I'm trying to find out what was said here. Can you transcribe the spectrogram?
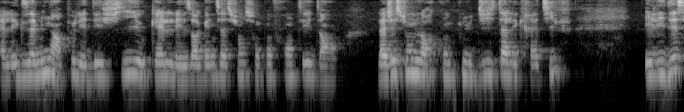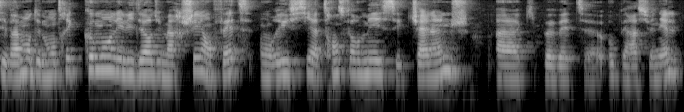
elle, examine un peu les défis auxquels les organisations sont confrontées dans la gestion de leur contenu digital et créatif. Et l'idée, c'est vraiment de montrer comment les leaders du marché, en fait, ont réussi à transformer ces challenges euh, qui peuvent être euh, opérationnels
